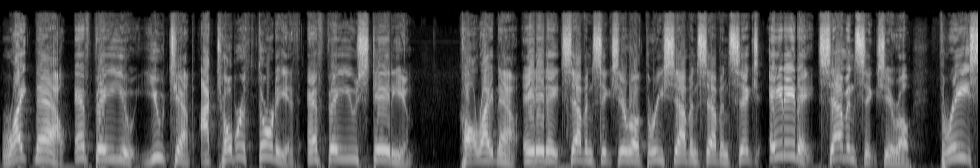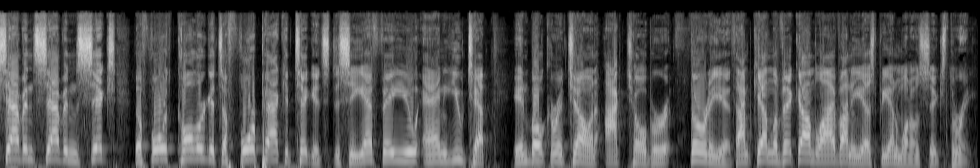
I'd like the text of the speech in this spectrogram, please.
right now. FAU, UTEP, October 30th, FAU Stadium. Call right now 888 760 3776. 888 760 3776. The fourth caller gets a four pack of tickets to see FAU and UTEP in Boca Raton October 30th. I'm Ken LaVicka. I'm live on ESPN 1063.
